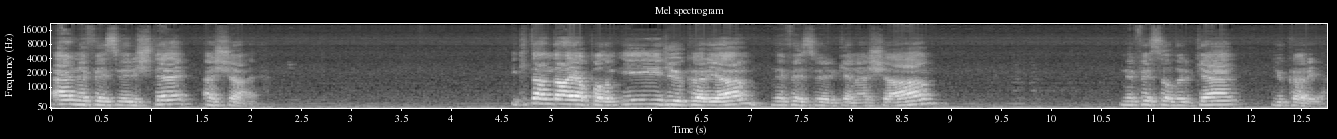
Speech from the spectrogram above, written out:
her nefes verişte aşağıya. İki tane daha yapalım. İyice yukarıya. Nefes verirken aşağı. Nefes alırken yukarıya.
